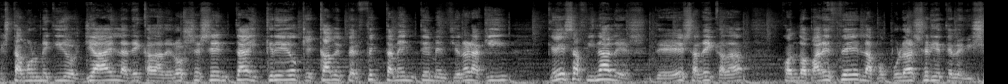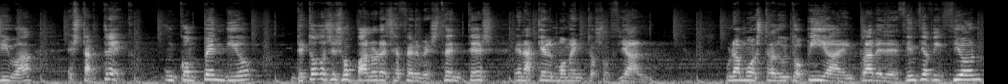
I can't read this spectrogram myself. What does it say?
Estamos metidos ya en la década de los 60 y creo que cabe perfectamente mencionar aquí que es a finales de esa década cuando aparece la popular serie televisiva Star Trek, un compendio de todos esos valores efervescentes en aquel momento social. Una muestra de utopía en clave de ciencia ficción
